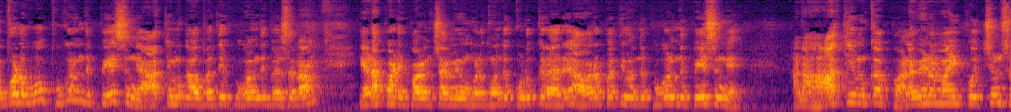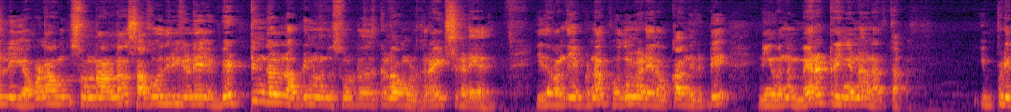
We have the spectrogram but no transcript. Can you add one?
எவ்வளவோ புகழ்ந்து பேசுங்க. அதிமுகவை பத்தி புகழ்ந்து பேசலாம். எடப்பாடி பழனிசாமி உங்களுக்கு வந்து கொடுக்குறாரு. அவரை பத்தி வந்து புகழ்ந்து பேசுங்க. ஆனா அதிமுக பலவீனமாயி போச்சுன்னு சொல்லி எவனாவது சொன்னான்னா சகோதரிகளே வெட்டுங்கள் அப்படின்னு வந்து சொல்றதுக்குலாம் உங்களுக்கு ரைட்ஸ் கிடையாது. இதை வந்து எப்படின்னா பொது மேடையில் உட்காந்துக்கிட்டு நீங்க வந்து மிரட்டுறீங்கன்னு அர்த்தம். இப்படி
